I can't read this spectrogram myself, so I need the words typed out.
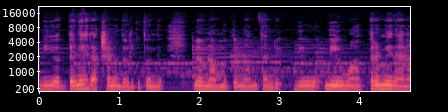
నీ వద్దనే రక్షణ దొరుకుతుంది. మేము నమ్ముతున్నాం తండ్రి. నీవు నీవు మాత్రమే నాన్న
